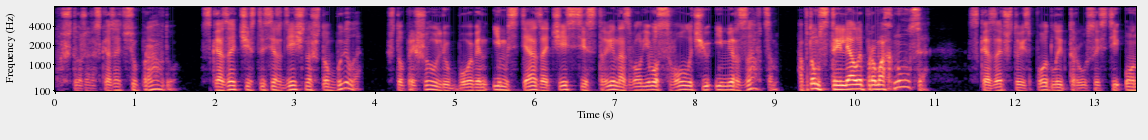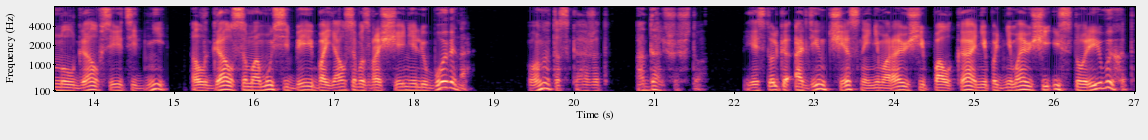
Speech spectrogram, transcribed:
Ну что же, рассказать всю правду? Сказать чистосердечно, что было? Что пришел Любовин и, мстя за честь сестры, назвал его сволочью и мерзавцем, а потом стрелял и промахнулся? Сказать, что из подлой трусости он лгал все эти дни, лгал самому себе и боялся возвращения Любовина? Он это скажет. А дальше что? Есть только один честный, не морающий полка, не поднимающий истории выход.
